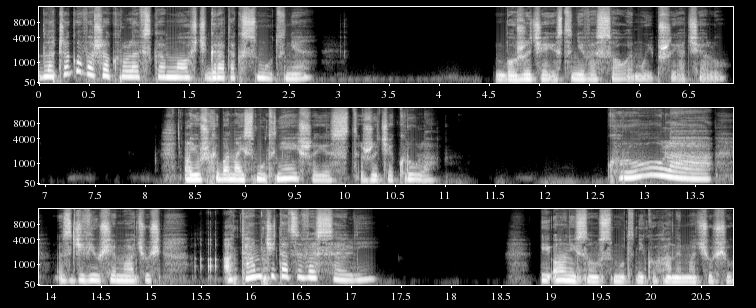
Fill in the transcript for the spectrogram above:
Dlaczego wasza królewska mość gra tak smutnie? Bo życie jest niewesołe, mój przyjacielu. A już chyba najsmutniejsze jest życie króla. Króla! zdziwił się Maciuś. A tamci tacy weseli? I oni są smutni, kochany Maciusiu.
